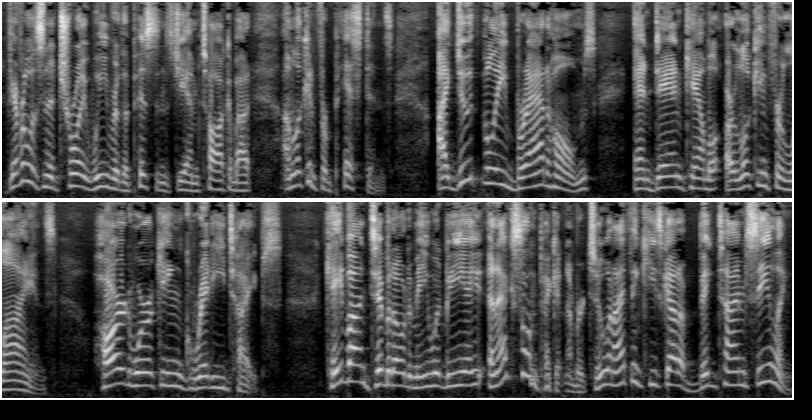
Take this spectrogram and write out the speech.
If you ever listen to Troy Weaver, the Pistons GM, talk about, I'm looking for Pistons. I do believe Brad Holmes and Dan Campbell are looking for Lions, hardworking, gritty types. Kayvon Thibodeaux to me would be a, an excellent pick at number two, and I think he's got a big time ceiling.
